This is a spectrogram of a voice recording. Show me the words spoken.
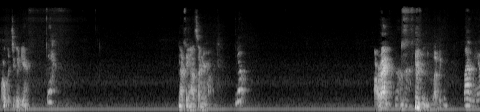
hope it's a good year. Yeah. Nothing else on your mind. Nope. All right. Uh-uh. Love you. Love you.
